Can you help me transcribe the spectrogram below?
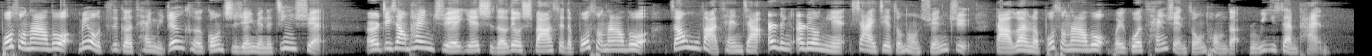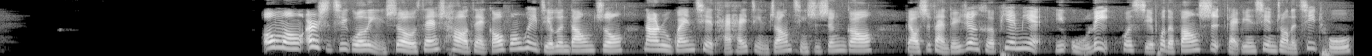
波索纳洛没有资格参与任何公职人员的竞选。而这项判决也使得六十八岁的波索纳洛将无法参加二零二六年下一届总统选举，打乱了波索纳洛回国参选总统的如意算盘。欧盟二十七国领袖三十号在高峰会结论当中纳入关切台海紧张情势升高，表示反对任何片面以武力或胁迫的方式改变现状的企图。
